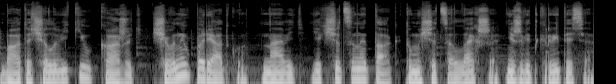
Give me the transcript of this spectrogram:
Багато чоловіків кажуть, що вони в порядку, навіть якщо це не так, тому що це легше, ніж відкритися,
